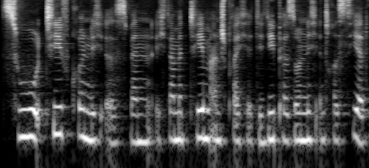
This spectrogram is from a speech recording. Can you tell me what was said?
zu tiefgründig ist, wenn ich damit Themen anspreche, die die Person nicht interessiert,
